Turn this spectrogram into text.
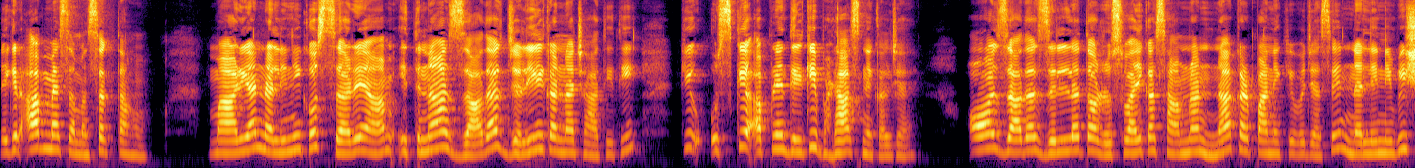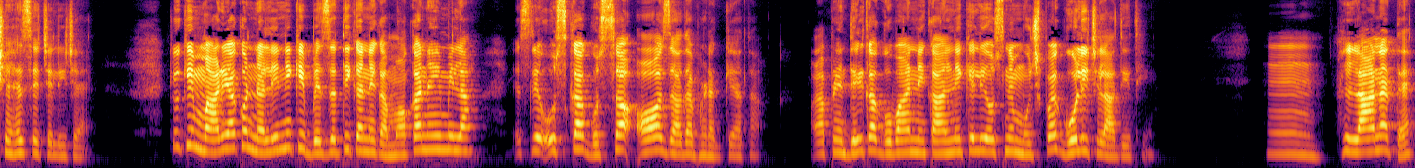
लेकिन अब मैं समझ सकता हूँ। मारिया नलिनी को सरेआम इतना ज़्यादा जलील करना चाहती थी कि उसके अपने दिल की भड़ास निकल जाए। और ज़्यादा ज़िल्लत और रसवाई का सामना ना कर पाने की वजह से नलिनी भी शहर से चली जाए। क्योंकि मारिया को नलिनी की बेइज्जती करने का मौका नहीं मिला इसलिए उसका गुस्सा और ज़्यादा भड़क गया था और अपने दिल का गुबार निकालने के लिए उसने मुझ पर गोली चला दी थी। हम्म, लानत है।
